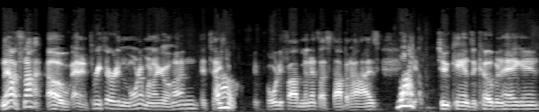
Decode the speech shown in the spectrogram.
no, it's not. Oh, and at 3:30 in the morning when I go hunting, it takes Oh. 45 minutes. I stop at Highs, What? get two cans of Copenhagen,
